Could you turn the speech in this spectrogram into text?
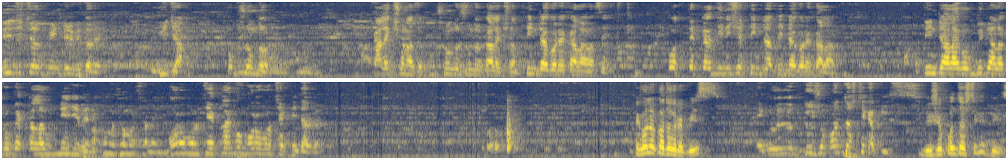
ডিজিটাল প্রিন্টের ভিতরে গিজা খুব সুন্দর। কালেকশন আছে খুব সুন্দর সুন্দর কালেকশন তিনটা করে কালার আছে। প্রত্যেকটা জিনিসের তিনটা তিনটা করে কালার তিনটা লাগুক দুইটা লাগুক একটা লাগুক নিয়ে যাবেন কোনো সমস্যা নেই। বড় বড় চেক লাগুক বড় বড় চেক নিতে পারবেন। এগুলো কত করে পিস এগুলো হলো দুইশো পঞ্চাশ টাকা পিস দুশো পঞ্চাশ টাকা পিস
